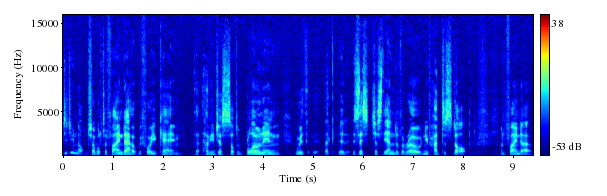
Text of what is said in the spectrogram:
"Did you not trouble to find out before you came?" Have you just sort of blown in with, a, is this just the end of the road and you've had to stop and find out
